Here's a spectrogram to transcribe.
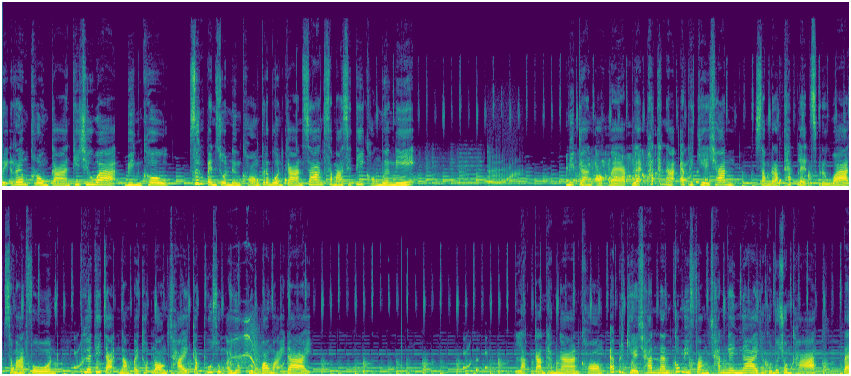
ริเริ่มโครงการที่ชื่อว่าบิงโคซึ่งเป็นส่วนหนึ่งของกระบวนการสร้างสมาร์ทซิตี้ของเมืองนี้ มีการออกแบบและพัฒนาแอปพลิเคชันสำหรับแท็บเล็ตหรือว่าสมาร์ทโฟน เพื่อที่จะนำไปทดลองใช้กับผู้สูงอายุกลุ่มเป้าหมายได้ หลักการทำงานของแอปพลิเคชันนั้นก็มีฟังก์ชันง่าย ๆ ค่ะคุณผู้ชมคะแต่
